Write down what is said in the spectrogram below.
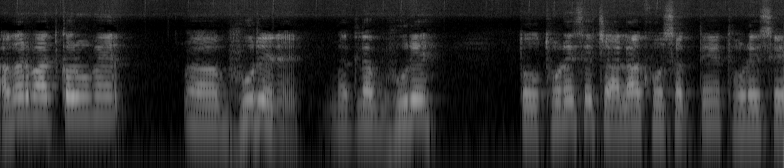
अगर बात करूँ मैं भूरे नैन मतलब भूरे तो थोड़े से चालाक हो सकते हैं, थोड़े से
